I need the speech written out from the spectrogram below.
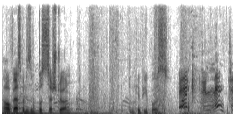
Darauf erstmal diesen Bus zerstören. Den Hippie-Bus. exzellente!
